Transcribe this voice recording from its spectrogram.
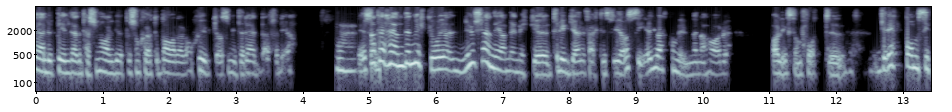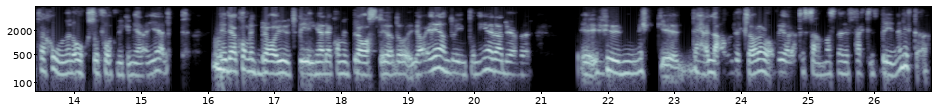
välutbildade personalgrupper som sköter bara de sjuka och som inte är rädda för det. Mm. Så att det händer mycket och nu känner jag mig mycket tryggare faktiskt för jag ser ju att kommunerna har har liksom fått eh, grepp om situationen och också fått mycket mera hjälp. Mm. Det har kommit bra utbildningar, det har kommit bra stöd och jag är ändå imponerad över eh, hur mycket det här landet klarar av att göra tillsammans när det faktiskt brinner lite.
